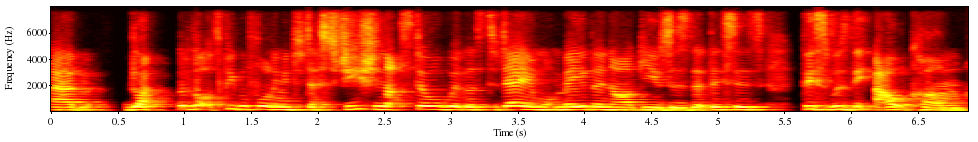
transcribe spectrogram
um, like lots of people falling into destitution. That's still with us today. And what Mayblin argues is that this is this was the outcome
